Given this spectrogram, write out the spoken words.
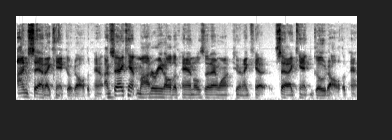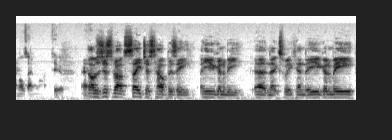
I'm sad I can't go to all the panels. I'm sad I can't moderate all the panels that I want to, and I can't sad I can't go to all the panels I want to. I was just about to say, just how busy are you going to be uh, next weekend? Are you going to be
